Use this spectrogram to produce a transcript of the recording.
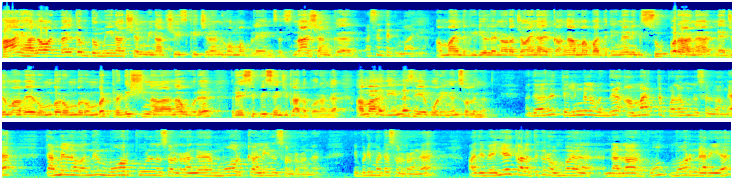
Hi hello and welcome to Meenakshi and Meenakshi's kitchen and home appliances நான் சங்கர் வசந்தகுமாரி. அம்மா இந்த வீடியோல என்னோட ஜாயின் ஆயிருக்காங்க. அம்மா பார்த்துட்டீங்கன்னா இன்னைக்கு சூப்பரான நிஜமாவே ரொம்ப ரொம்ப ரொம்ப ட்ரெடிஷ்னலான ஒரு ரெசிபி செஞ்சு காட்ட போறாங்க. அம்மா இது என்ன செய்ய போறீங்கன்னு சொல்லுங்க. அதாவது தெலுங்குல வந்து அமர்த்த பழம்னு சொல்லுவாங்க. தமிழ்ல வந்து மோர் கூழ்னு சொல்றாங்க மோர் களின்னு சொல்றாங்க. இப்படி மட்டும் சொல்றாங்க. அது வெய்ய காலத்துக்கு ரொம்ப நல்லா இருக்கும். மோர் நிறைய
